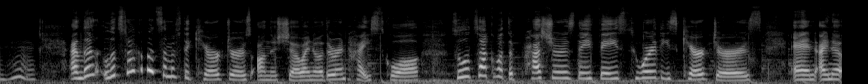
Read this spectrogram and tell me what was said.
Mm-hmm. And let, us talk about some of the characters on the show. I know they're in high school, so let's talk about the pressures they face. Who are these characters? And I know,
